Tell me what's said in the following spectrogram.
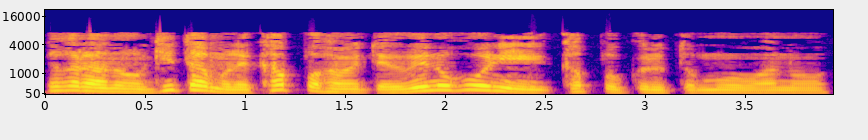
だからあの、ギターもね、カップをはめて上の方にカップをくるともうあの、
